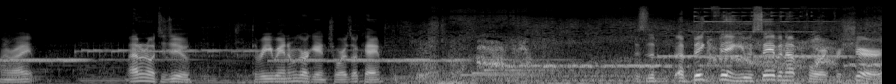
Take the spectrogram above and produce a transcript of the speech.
Alright. I don't know what to do. Three random Gargantuars, okay. This is a, a big thing. He was saving up for it, for sure.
